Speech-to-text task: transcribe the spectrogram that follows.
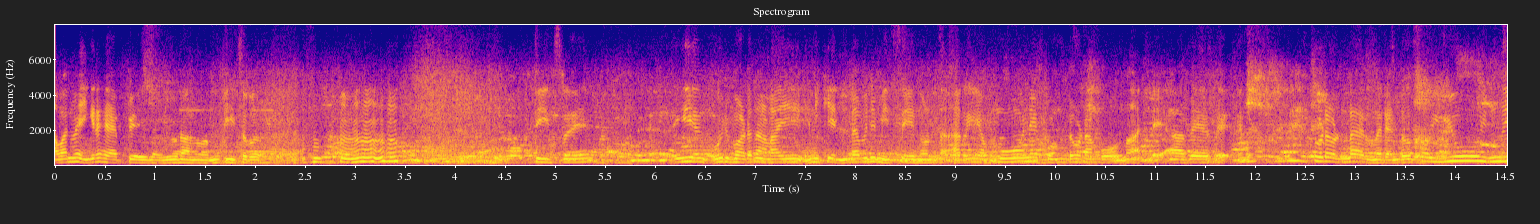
അവൻ ഭയങ്കര ആയി ലവ് യു ഡാം പറഞ്ഞു ടീച്ചർ ടീച്ചറെ ഈ ഒരുപാട് നാളായി എനിക്ക് എല്ലാവരും മിസ് ചെയ്യുന്നുണ്ട്. അറിയാം മോനെ കൊണ്ടുവിടാൻ പോകുന്നതല്ലേ അതെ അതെ. ഇവിടെ ഉണ്ടായിരുന്നു രണ്ട് ദിവസം. അയ്യോ ഇന്ന്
